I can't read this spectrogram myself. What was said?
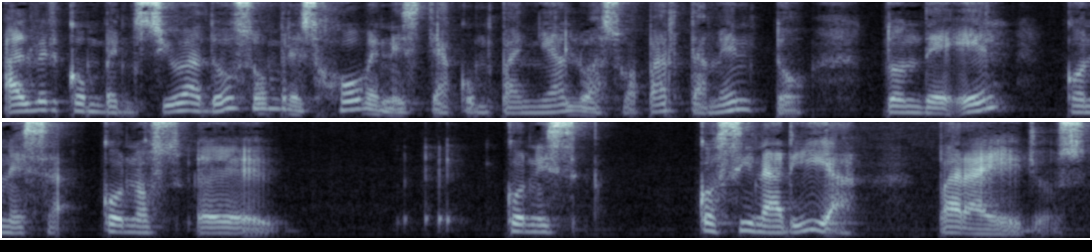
Albert convenció a dos hombres jóvenes de acompañarlo a su apartamento, donde él con esa, eh, cocinaría para ellos.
